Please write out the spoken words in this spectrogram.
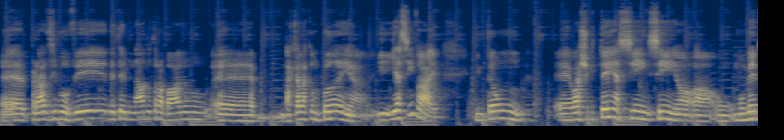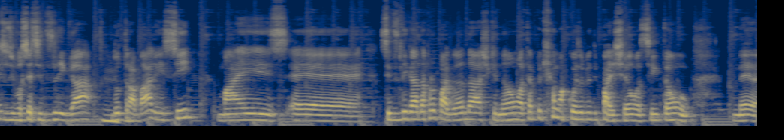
é, para desenvolver determinado trabalho é, naquela campanha e, e, assim vai. Então é, eu acho que tem assim, sim, ó, ó, um, momentos de você se desligar hum. do trabalho em si, mas é, se desligar da propaganda acho que não, até porque é uma coisa meio de paixão assim, então né,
